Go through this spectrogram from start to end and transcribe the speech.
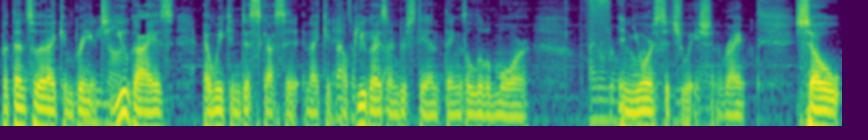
but then so that I can bring Maybe it to not. you guys and we can discuss it and I can That's help okay, you guys though. understand things a little more in your situation, right? So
